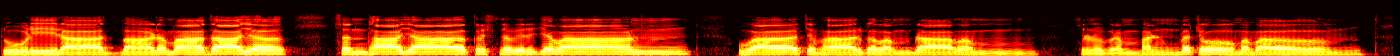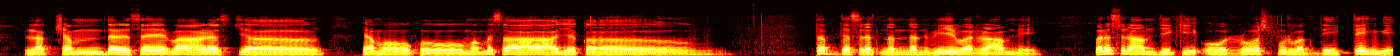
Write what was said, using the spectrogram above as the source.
तूणीराद्बाणमादाय संध्याया कृष्णवीर्यवान् उवाच भार्गवं रामं, शृणु ब्रह्मन् वचो मम। लक्ष्यम दर्शय बाणस्य यमोखो मम सायक तब दशरथ नंदन वीरवर राम ने परशुराम जी की ओर रोषपूर्वक देखते हुए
